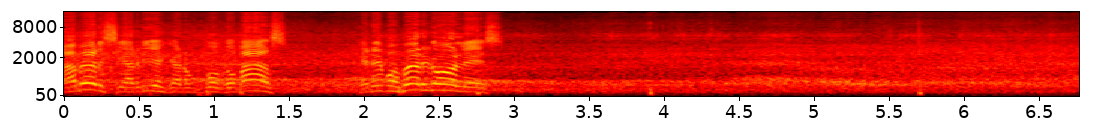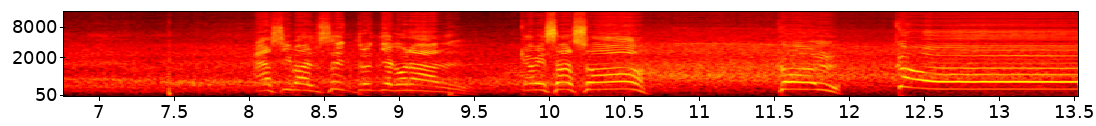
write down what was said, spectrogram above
A ver si arriesgan un poco más. Queremos ver goles. Así va el centro en diagonal. Cabezazo. Gol. Gol.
